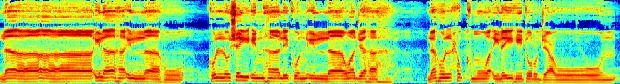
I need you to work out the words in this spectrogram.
لا إله إلا هو. كل شيء هالك إلا وجهه. له الحكم وإليه ترجعون.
